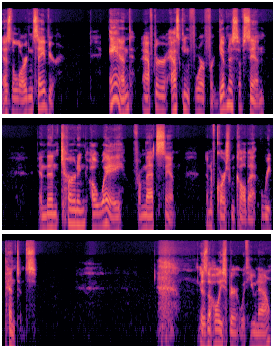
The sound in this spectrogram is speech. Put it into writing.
as the Lord and Savior, and after asking for forgiveness of sin and then turning away from that sin. And of course, we call that repentance. Is the Holy Spirit with you now?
